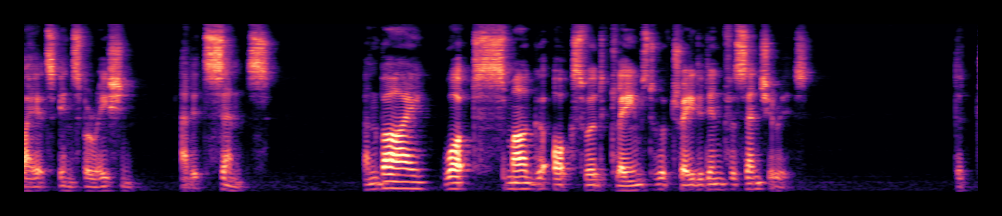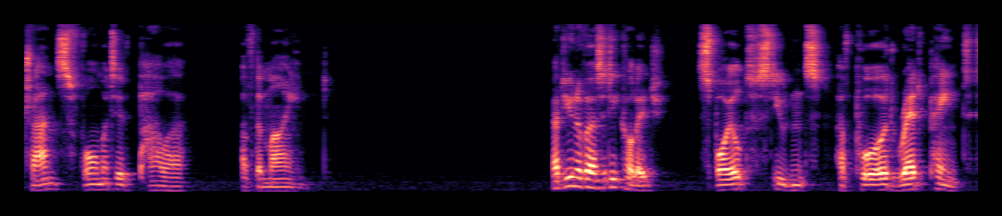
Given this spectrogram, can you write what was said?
by its inspiration and its sense, and by what smug Oxford claims to have traded in for centuries the transformative power of the mind. At University College, spoilt students have poured red paint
